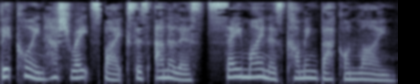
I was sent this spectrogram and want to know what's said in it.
Bitcoin hash rate spikes as analysts say miners coming back online.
